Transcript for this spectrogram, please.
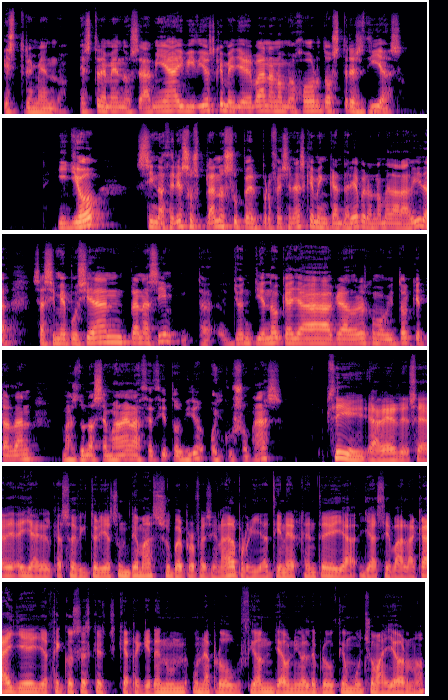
Es tremendo, es tremendo. O sea, a mí hay vídeos que me llevan a lo mejor dos, tres días. Y yo, sin hacer esos planos súper profesionales que me encantaría, pero no me da la vida. O sea, si me pusieran plan así, yo entiendo que haya creadores como Víctor que tardan más de una semana en hacer ciertos vídeos o incluso más. Sí, a ver, ya en el caso de Victoria es un tema súper profesional porque ya tiene gente, ya, ya se va a la calle y hace cosas que, requieren una producción, ya un nivel de producción mucho mayor, ¿no?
